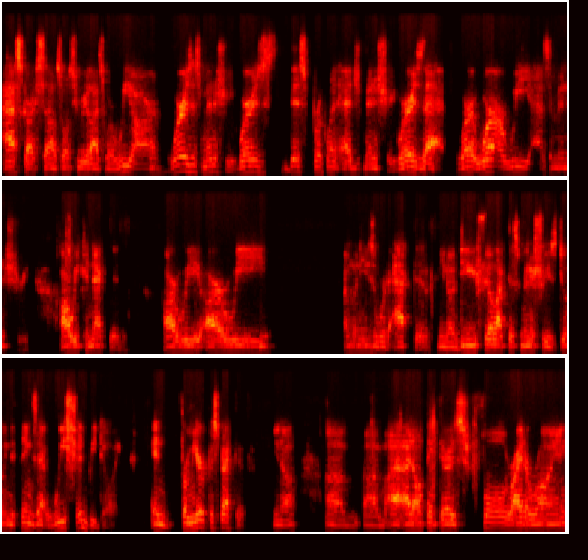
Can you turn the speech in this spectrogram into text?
ask ourselves once we realize where we are, where is this ministry? Where is this Brooklyn Edge ministry? Where is that? Where where are we as a ministry? Are we connected? Are we are we I'm going to use the word active. You know, do you feel like this ministry is doing the things that we should be doing? And from your perspective, you know, um, um, I, I, don't think there's full right or wrong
